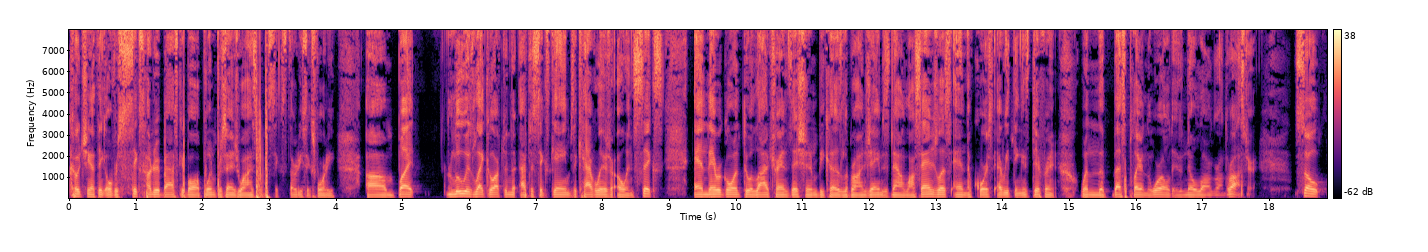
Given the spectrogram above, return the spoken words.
coaching, I think, over 600 basketball win percentage wise, 630, 640. Um, but Lue is let go after, after six games. The Cavaliers are 0 and 6 and they were going through a live transition because LeBron James is now in Los Angeles. And of course, everything is different when the best player in the world is no longer on the roster. So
